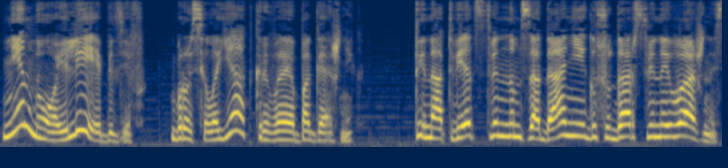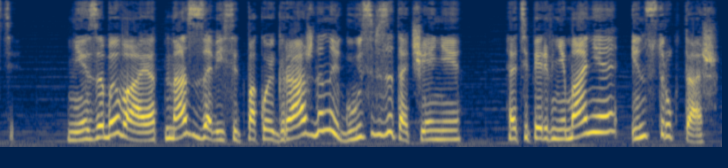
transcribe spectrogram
«Не ной, Лебедев!» — бросила я, открывая багажник. «Ты на ответственном задании государственной важности. Не забывай, от нас зависит покой граждан и гусь в заточении. А теперь, внимание, инструктаж.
